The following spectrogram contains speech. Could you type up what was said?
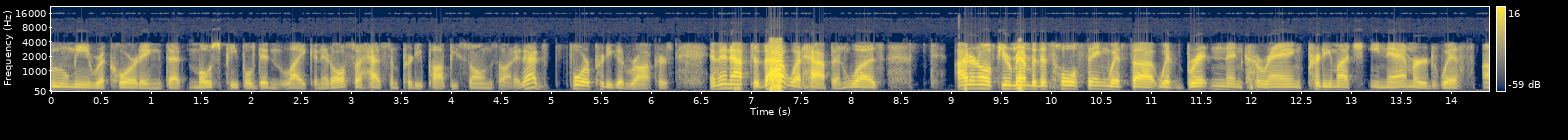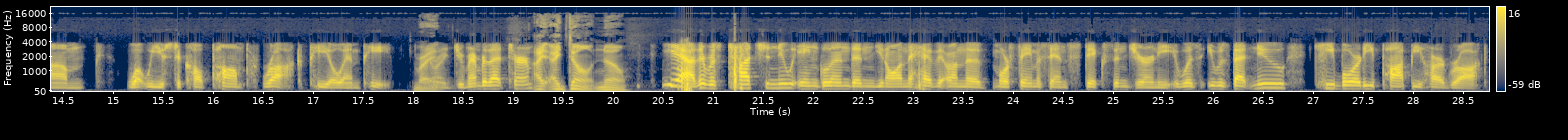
boomy recording that most people didn't like, and it also has some pretty poppy songs on it. It had four pretty good rockers, and then after that, what happened was I don't know if you remember this whole thing with uh, with Britain and Kerrang pretty much enamored with um, what we used to call pomp rock, P O M P. Right. Do you remember that term? I, I don't know. Yeah, there was Touch in New England, and you know on the heavy on the more famous end, Styx and Journey. It was it was that new keyboardy poppy hard rock.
